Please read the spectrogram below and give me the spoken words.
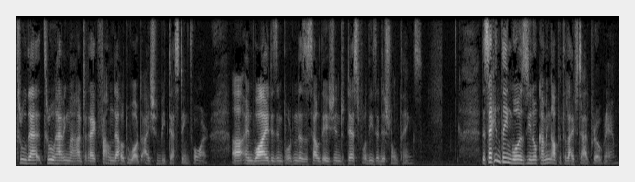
through that through having my heart attack found out what I should be testing for uh, and why it is important as a South Asian to test for these additional things. The second thing was, you know, coming up with a lifestyle program.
